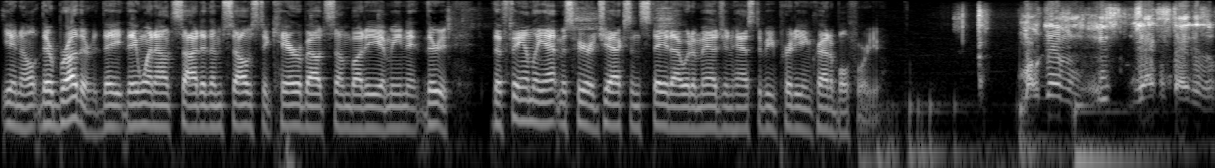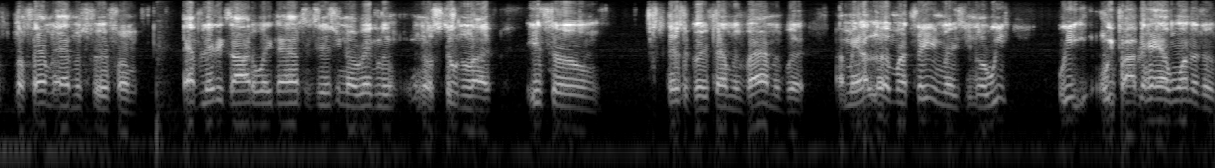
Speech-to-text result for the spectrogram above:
you know their brother. They they went outside of themselves to care about somebody. I mean the family atmosphere at jackson state i would imagine has to be pretty incredible for you. Most definitely. It's, jackson state is a, family atmosphere from athletics all the way down to just you know regular you know student life. It's um it's a great family environment but i mean i love my teammates. You know we we we probably have one of the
